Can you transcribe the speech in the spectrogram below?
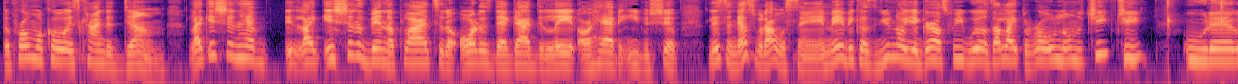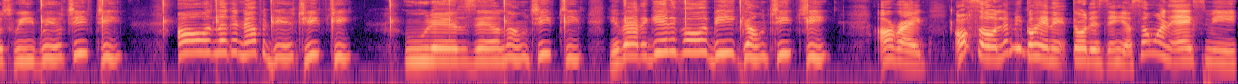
The promo code is kind of dumb. Like it shouldn't have, it, like it should have been applied to the orders that got delayed or haven't even shipped. Listen, that's what I was saying. And maybe because you know your girl, Sweet Wheels, I like to roll on the cheap, cheap. Ooh, there goes Sweet Will, cheap, cheap. Always looking out for this cheap, cheap. Ooh, there's a sale on cheap, cheap. You better get it for it be gone cheap, cheap. All right. Also, let me go ahead and throw this in here. Someone asked me,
